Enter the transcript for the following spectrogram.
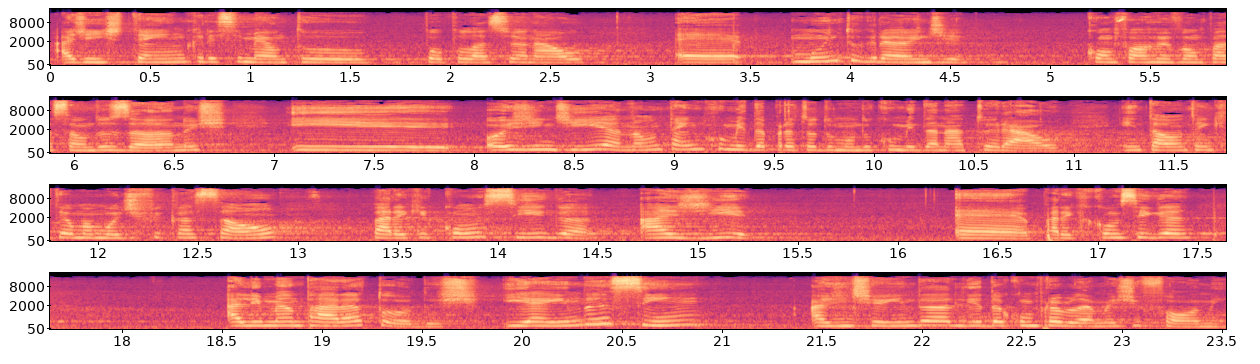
a gente tem um crescimento populacional é, muito grande conforme vão passando os anos e hoje em dia não tem comida para todo mundo, comida natural. Então tem que ter uma modificação para que consiga agir, é, para que consiga alimentar a todos. E ainda assim, a gente ainda lida com problemas de fome.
